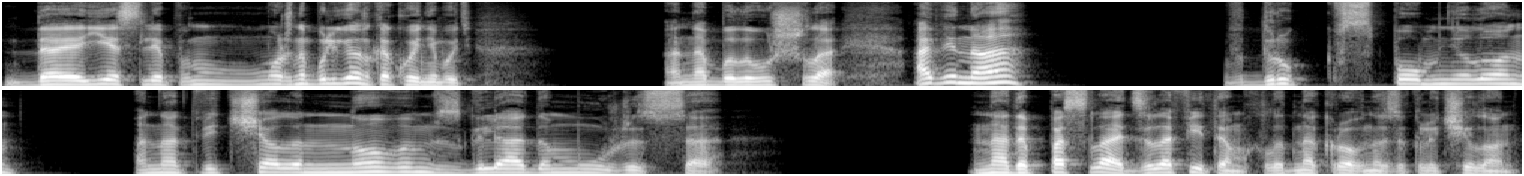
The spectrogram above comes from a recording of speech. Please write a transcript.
Да если б можно бульон какой-нибудь...» Она была ушла. «А вина?» Вдруг вспомнил он. Она отвечала новым взглядом ужаса. «Надо послать за лафитом», — хладнокровно заключил он.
